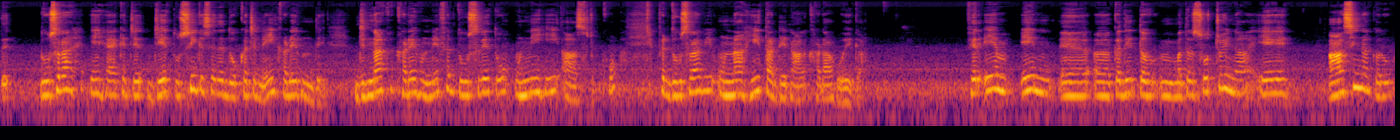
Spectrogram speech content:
ਤੇ ਦੂਸਰਾ ਇਹ ਹੈ ਕਿ ਜੇ ਜੇ ਤੁਸੀਂ ਕਿਸੇ ਦੇ ਦੁੱਖ 'ਚ ਨਹੀਂ ਖੜੇ ਹੁੰਦੇ ਜਿੰਨਾ ਕੁ ਖੜੇ ਹੁੰਨੇ ਫਿਰ ਦੂਸਰੇ ਤੋਂ ਉਨੀ ਹੀ ਆਸ ਰੱਖੋ। ਫਿਰ ਦੂਸਰਾ ਵੀ ਉਨਾ ਹੀ ਤੁਹਾਡੇ ਨਾਲ ਖੜਾ ਹੋਏਗਾ। ਫਿਰ ਇਹ ਇਹ ਅਹ, ਅਹ, ਕਦੀ ਮਤਲਬ ਸੋਚੋ ਹੀ ਨਾ ਇਹ ਆਸ ਹੀ ਨਾ ਕਰੋ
